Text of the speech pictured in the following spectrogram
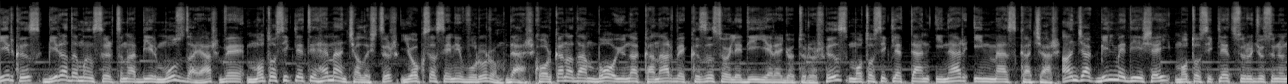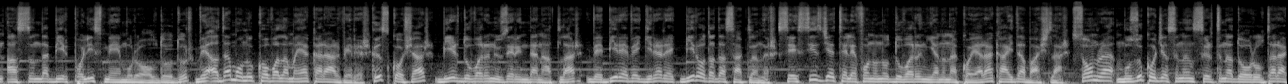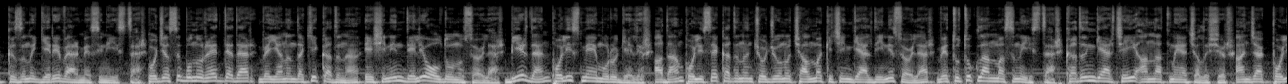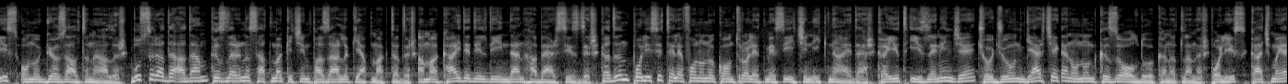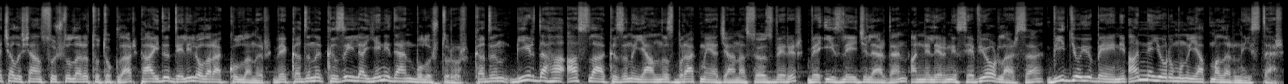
Bir kız bir adamın sırtına bir muz dayar ve motosikleti hemen çalıştır yoksa seni vururum der. Korkan adam bu oyuna kanar ve kızı söylediği yere götürür. Kız motosikletten iner inmez kaçar. Ancak bilmediği şey motosiklet sürücüsünün aslında bir polis memuru olduğudur ve adam onu kovalamaya karar verir. Kız koşar, bir duvarın üzerinden atlar ve bir eve girerek bir odada saklanır. Sessizce telefonunu duvarın yanına koyarak kayda başlar. Sonra muzu kocasının sırtına doğrultarak kızını geri vermesini ister. Kocası bunu reddeder ve yanındaki kadına eşinin deli olduğunu söyler. Birden polis memuru gelir. Adam polise kadının çocuğunu çalmak için geldiğini söyler ve tutuklanmasını ister. Kadın gerçeği anlatmaya çalışır. Ancak polis onu gözaltına alır. Bu sırada adam kızlarını satmak için pazarlık yapmaktadır ama kaydedildiğinden habersizdir. Kadın polisi telefonunu kontrol etmesi için ikna eder. Kayıt izlenince çocuğun gerçekten onun kızı olduğu kanıtlanır. Polis kaçmaya çalışan suçluları tutuklar, kaydı delil olarak kullanır ve kadını kızıyla yeniden buluşturur. Kadın bir daha asla kızını yalnız bırakmayacağına söz verir ve izleyicilerden annelerini seviyorlarsa videoyu beğenip anne yorumunu yapmalarını ister.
